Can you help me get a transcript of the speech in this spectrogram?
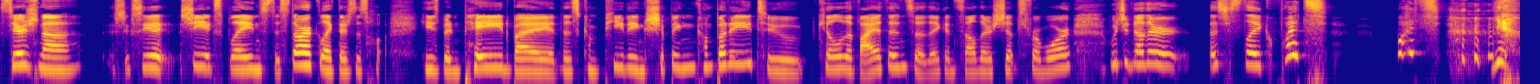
Sirjna she, she explains to Stark like there's this whole, he's been paid by this competing shipping company to kill Leviathan so they can sell their ships for war. Which another it's just like what, what? Yeah.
